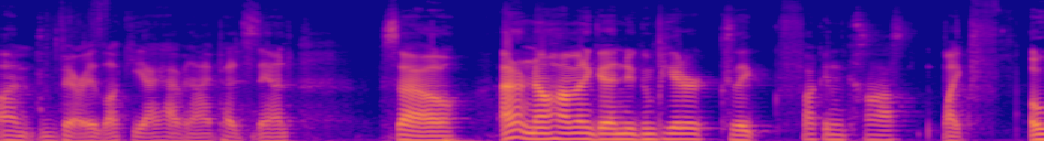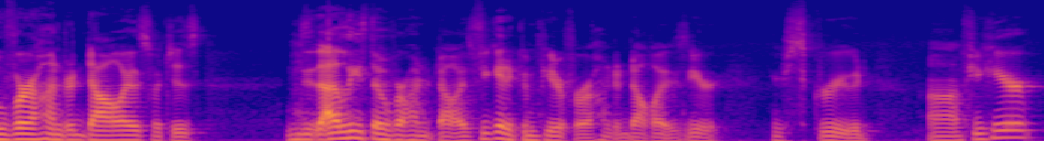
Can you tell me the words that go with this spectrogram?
I'm very lucky I have an iPad stand. So I don't know how I'm gonna get a new computer because they fucking cost like over a hundred dollars, which is at least over a hundred dollars. If you get a computer for a hundred dollars, you're you're screwed. Uh, if you hear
